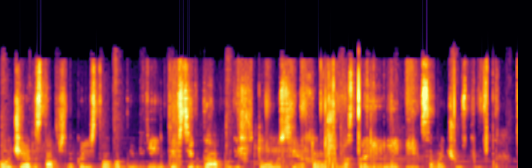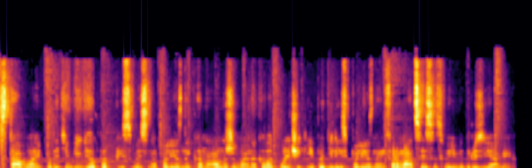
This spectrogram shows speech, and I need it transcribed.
Получая достаточное количество воды в день, ты всегда будешь в тонусе, хорошем настроении и самочувствии. Ставь лайк под этим видео, подписывайся на полезный канал, нажимай на колокольчик и поделись полезной информацией со своими друзьями.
